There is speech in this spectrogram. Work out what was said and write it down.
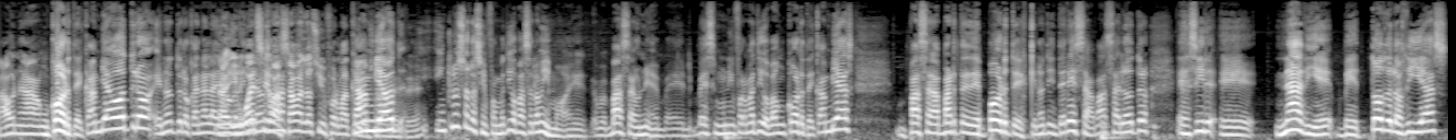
va a un corte, cambia a otro, en otro canal hay No, igual se interesa más, basaba en los informativos. Cambia otro- solamente, ¿eh? incluso en los informativos pasa lo mismo. eh, vas a un, eh, ves un informativo, va a un corte, cambias, pasa a la parte de deportes que no te interesa, vas al otro. Es decir, eh, nadie ve todos los días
